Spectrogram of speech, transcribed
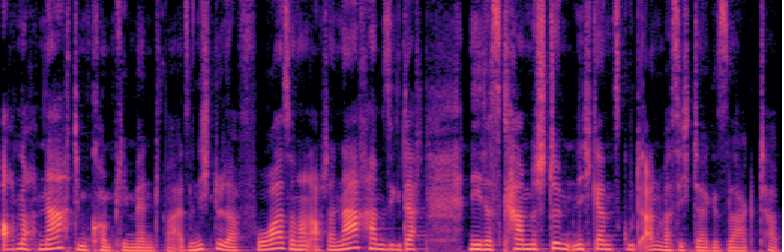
auch noch nach dem Kompliment war. Also nicht nur davor, sondern auch danach haben sie gedacht, nee, das kam bestimmt nicht ganz gut an, was ich da gesagt habe.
